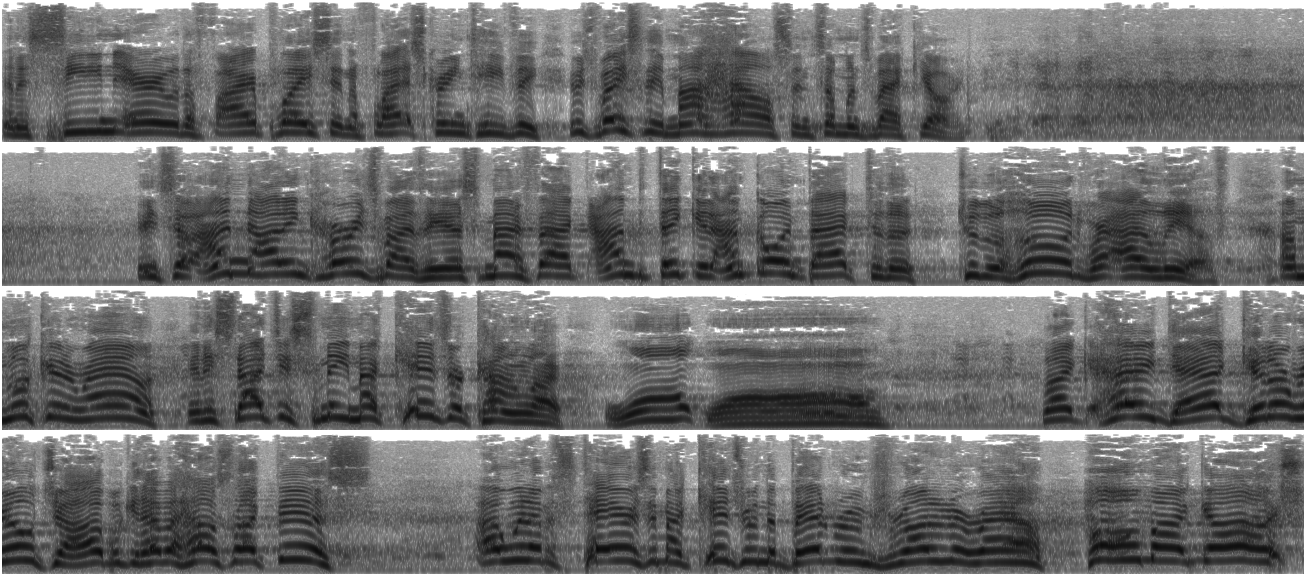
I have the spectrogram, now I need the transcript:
and a seating area with a fireplace and a flat screen TV. It was basically my house in someone's backyard. And so I'm not encouraged by this. Matter of fact, I'm thinking I'm going back to the to the hood where I live. I'm looking around, and it's not just me. My kids are kind of like, womp womp. Like, hey, dad, get a real job. We can have a house like this. I went upstairs and my kids were in the bedrooms running around. Oh my gosh,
